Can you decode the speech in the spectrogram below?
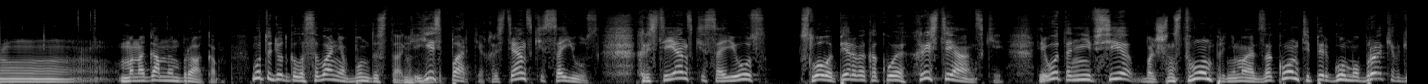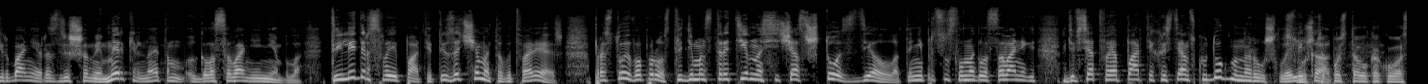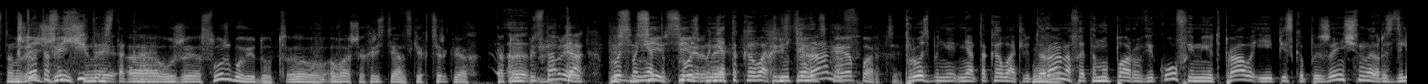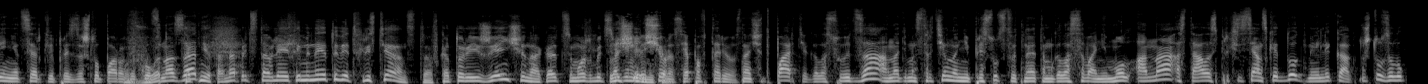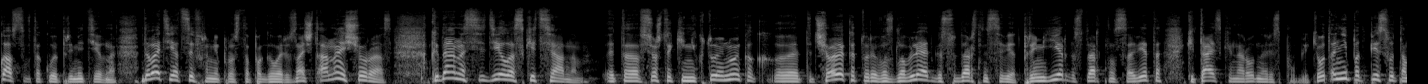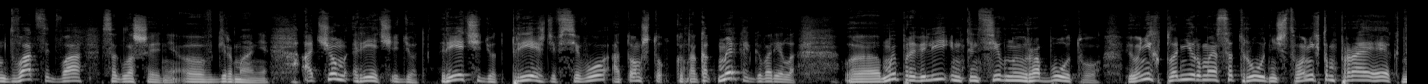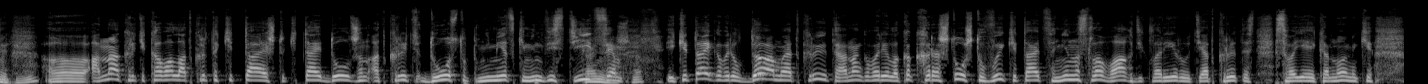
моногамным бракам. Вот идет голосование в Бундестаге. Uh-huh. Есть партия Христианский союз. Христианский союз Слово первое какое? Христианский. И вот они все большинством принимают закон. Теперь гомобраки в Германии разрешены. Меркель на этом голосовании не было. Ты лидер своей партии. Ты зачем это вытворяешь? Простой вопрос. Ты демонстративно сейчас что сделала? Ты не присутствовала на голосовании, где вся твоя партия христианскую догму нарушила? Слушайте, или как? после того, как у вас там что женщины э, уже службу ведут э, в ваших христианских церквях, которые э, представляют так, просьба, не, просьба не атаковать лютеранов. партия. Просьба не, не атаковать лютеранов. Вот. Этому пару веков имеют право и епископы, и женщины. Разделение церкви произошло пару веков вот. назад. Так нет, она представляет именно эту ветвь христианства, в которой и женщина, оказывается, может быть священником. Владимир, еще раз, я повторю. Значит, партия голосует за, она демонстративно не присутствует на этом голосовании. Мол, она осталась при христианской догме или как? Ну что за лукавство такое примитивное? Давайте я цифрами просто поговорю. Значит, она еще раз. Когда она сидела с Кетяном, это все-таки никто иной, как э, это человек, который возглавляет Государственный совет, премьер Государственного совета Китайской Народной Республики. Вот они подписывают там 22 соглашения э, в Германии. О чем речь идет? Речь идет прежде всего о том, что, как Меркель говорила, э, мы провели интенсивную работу, и у них планируемое сотрудничество, у них там проекты. Угу. Она критиковала открыто Китай, что Китай должен открыть доступ немецким инвестициям. Конечно. И Китай говорил, да, мы мы открыты. Она говорила, как хорошо, что вы, китайцы, не на словах декларируете открытость своей экономики.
